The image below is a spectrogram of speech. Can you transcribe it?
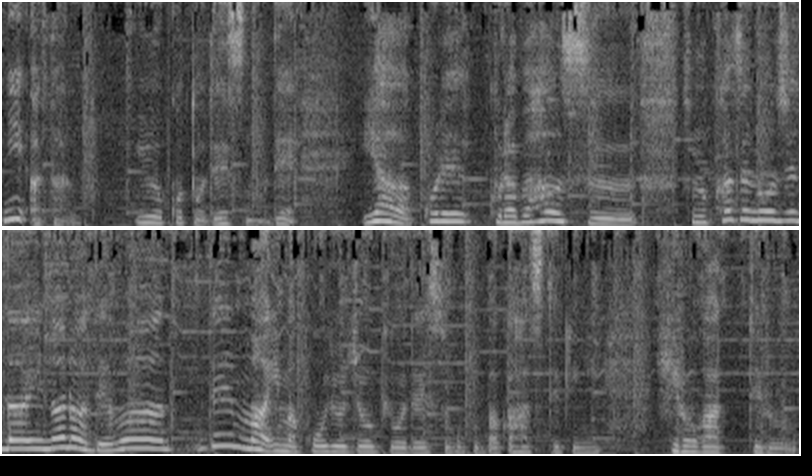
にあたるということですのでいやこれクラブハウスその風の時代ならではで、まあ、今こういう状況ですごく爆発的に広がってる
